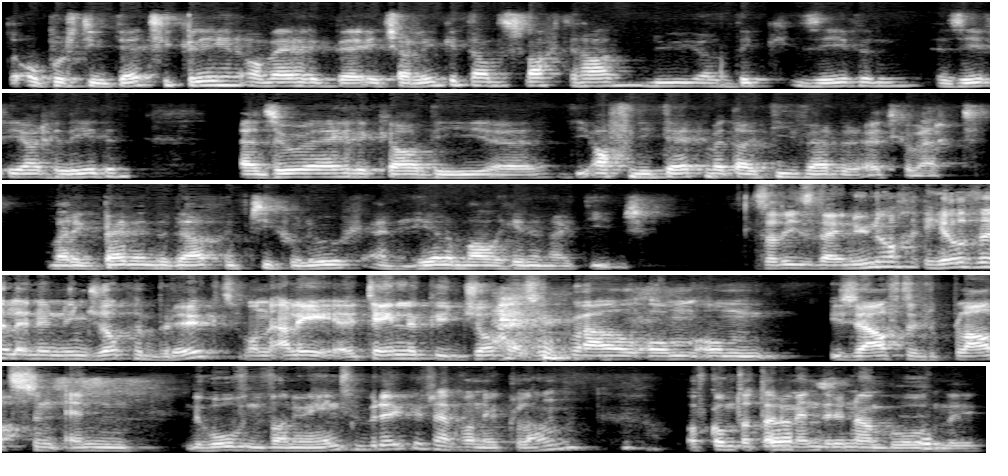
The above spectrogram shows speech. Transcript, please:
de opportuniteit gekregen om eigenlijk bij HR Linkit aan de slag te gaan. Nu ja, dik zeven, zeven jaar geleden. En zo eigenlijk ja, die, die affiniteit met IT verder uitgewerkt. Maar ik ben inderdaad een psycholoog en helemaal geen IT'er. Is dat iets dat je nu nog heel veel in een job gebruikt? Want allee, uiteindelijk, je job is ook wel om, om jezelf te verplaatsen in de hoofden van je eindgebruikers en van je klanten? Of komt dat daar minder naar boven bij?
